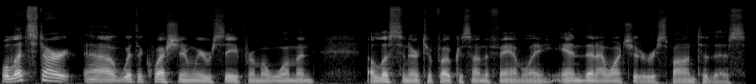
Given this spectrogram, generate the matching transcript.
Well, let's start uh, with a question we received from a woman a listener to focus on the family, and then I want you to respond to this.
